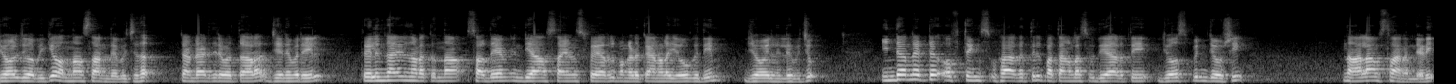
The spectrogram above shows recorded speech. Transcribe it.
ജോയൽ ജോബിക്ക് ഒന്നാം സ്ഥാനം ലഭിച്ചത്. രണ്ടായിരത്തി ഇരുപത്തി ആറ് ജനുവരിയിൽ തെലുങ്കാനയിൽ നടക്കുന്ന സദേൺ ഇന്ത്യ സയൻസ് ഫെയറിൽ പങ്കെടുക്കാനുള്ള യോഗ്യതയും ജോയലിന് ലഭിച്ചു. ഇന്റർനെറ്റ് ഓഫ് തിങ്സ് വിഭാഗത്തിൽ പത്താം ക്ലാസ് വിദ്യാർത്ഥി ജോസ്പിൻ ജോഷി നാലാം സ്ഥാനം നേടി.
